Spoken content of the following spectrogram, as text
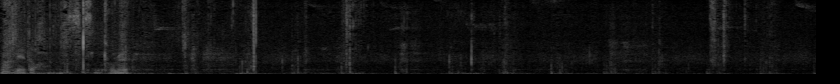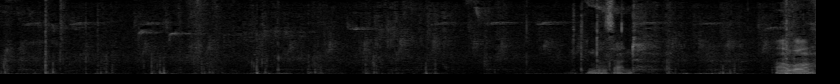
Ah ne doch, das ist ein Tunnel. Interessant. Aber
